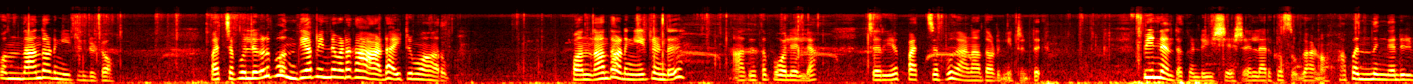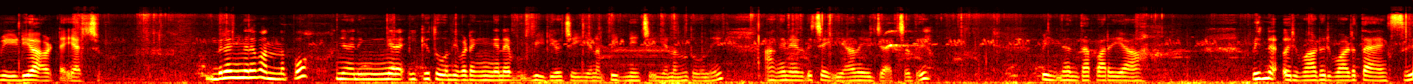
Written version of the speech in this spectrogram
പൊന്താൻ തുടങ്ങിയിട്ടുണ്ട് കേട്ടോ പച്ചപ്പുല്ലുകൾ പൊന്തിയാൽ പിന്നെ ഇവിടെ കാടായിട്ട് മാറും. പൊന്താൻ തുടങ്ങിയിട്ടുണ്ട്. ആദ്യത്തെ പോലെയല്ല. ചെറിയ പച്ചപ്പ് കാണാൻ തുടങ്ങിയിട്ടുണ്ട്. പിന്നെ എന്തൊക്കെയുണ്ട് വിശേഷം? എല്ലാവർക്കും സുഖമാണോ അപ്പോൾ ഇന്ന് ഇങ്ങനെ ഒരു വീഡിയോ ആവട്ടെ വിചാരിച്ചു. ഇതിലിങ്ങനെ വന്നപ്പോൾ ഞാനിങ്ങനെ എനിക്ക് തോന്നി ഇവിടെ ഇങ്ങനെ വീഡിയോ ചെയ്യണം പിന്നെയും ചെയ്യണം എന്ന് തോന്നി. അങ്ങനെയാണ് ഇത് ചെയ്യാമെന്ന് വിചാരിച്ചത്. പിന്നെന്താ പറയുക പിന്നെ ഒരുപാട് ഒരുപാട് താങ്ക്സ്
